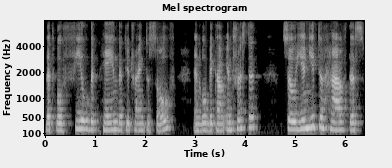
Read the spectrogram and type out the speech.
that will feel the pain that you're trying to solve and will become interested. So you need to have this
